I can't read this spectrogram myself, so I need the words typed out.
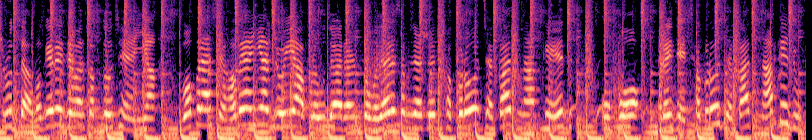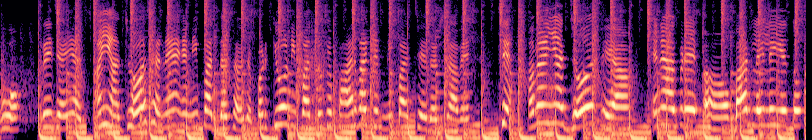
શ્રુદ્ધા વગેરે જેવા શબ્દો છે અહીંયા. વપરાશે. હવે અહીંયા જોઈએ આપણે ઉદાહરણ. તો વધારે સમજાશે, છકડો જકાત નાખે જ ઊભો રહી જાય છકડો જકાત નાકે જ ઊભો રહી જાય અહીંયા અહીંયા જ છે ને, એ નિપાત દર્શાવે છે. પણ કયો નિપાત? તો કે ભારવાચક નિપાત છે દર્શાવે છે. હવે અહીંયા જ છે આ. એને આપણે બહાર લઈ લઈએ તો?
